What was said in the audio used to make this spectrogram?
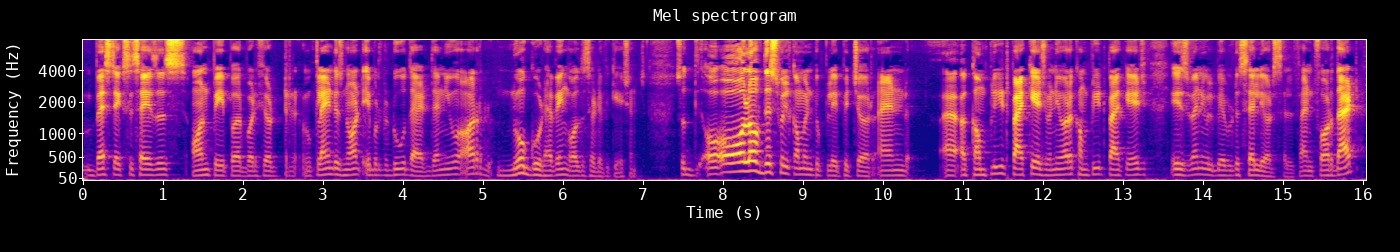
best exercises on paper, but if your client is not able to do that, then you are no good having all the certifications. So, th- all of this will come into play picture and a, a complete package when you are a complete package is when you will be able to sell yourself. And for that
